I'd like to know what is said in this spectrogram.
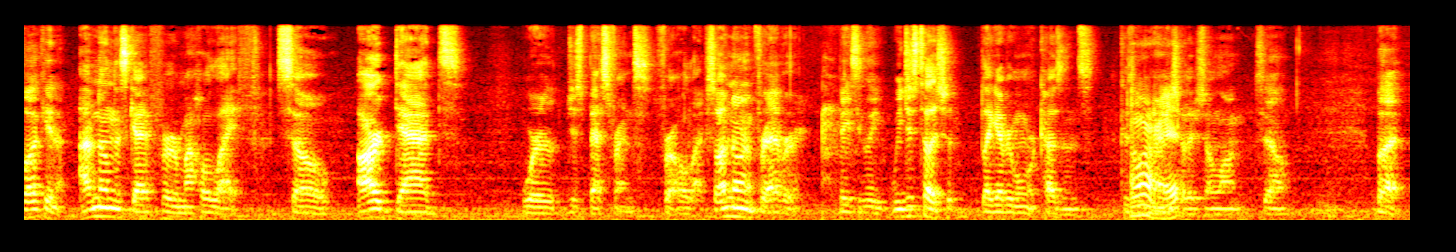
Fucking, I've known this guy for my whole life. So our dads were just best friends for our whole life. So I've known him forever. Basically, we just tell each like everyone we're cousins because we've known Alright. each other so long. So, but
